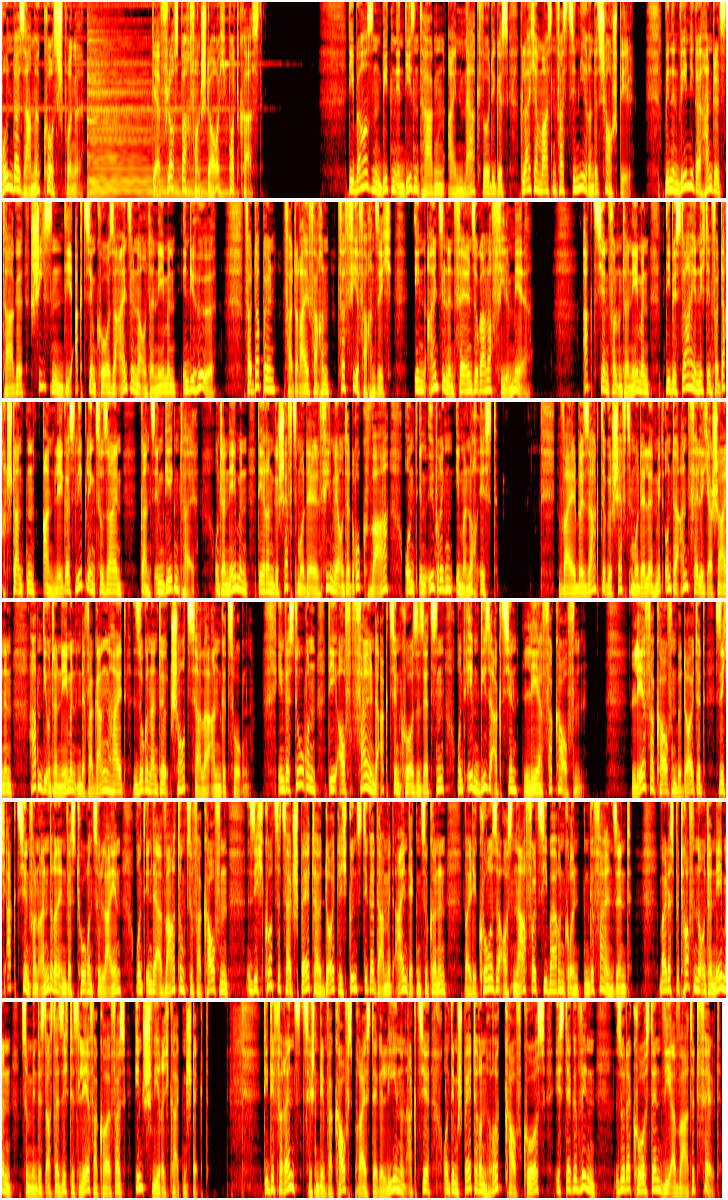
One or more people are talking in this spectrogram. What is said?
Wundersame Kurssprünge. Der Flossbach von Storch Podcast. Die Börsen bieten in diesen Tagen ein merkwürdiges, gleichermaßen faszinierendes Schauspiel. Binnen weniger Handelstage schießen die Aktienkurse einzelner Unternehmen in die Höhe, verdoppeln, verdreifachen, vervierfachen sich, in einzelnen Fällen sogar noch viel mehr. Aktien von Unternehmen, die bis dahin nicht in Verdacht standen, Anlegers Liebling zu sein, ganz im Gegenteil. Unternehmen, deren Geschäftsmodell vielmehr unter Druck war und im Übrigen immer noch ist. Weil besagte Geschäftsmodelle mitunter anfällig erscheinen, haben die Unternehmen in der Vergangenheit sogenannte Shortseller angezogen. Investoren, die auf fallende Aktienkurse setzen und eben diese Aktien leer verkaufen. Leerverkaufen bedeutet, sich Aktien von anderen Investoren zu leihen und in der Erwartung zu verkaufen, sich kurze Zeit später deutlich günstiger damit eindecken zu können, weil die Kurse aus nachvollziehbaren Gründen gefallen sind, weil das betroffene Unternehmen, zumindest aus der Sicht des Leerverkäufers, in Schwierigkeiten steckt. Die Differenz zwischen dem Verkaufspreis der geliehenen Aktie und dem späteren Rückkaufkurs ist der Gewinn, so der Kurs denn wie erwartet fällt.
